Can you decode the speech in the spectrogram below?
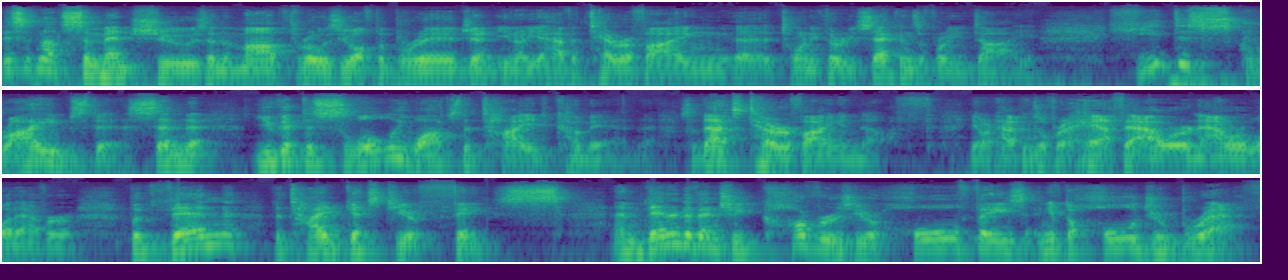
this is not cement shoes and the mob throws you off the bridge and you know you have a terrifying uh, 20 30 seconds before you die. He describes this and you get to slowly watch the tide come in. So that's terrifying enough. You know it happens over a half hour an hour whatever. But then the tide gets to your face and then it eventually covers your whole face and you have to hold your breath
